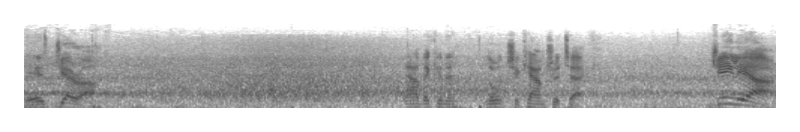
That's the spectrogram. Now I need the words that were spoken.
Here's Gerrard. Now they can uh, launch a counter-attack. Gilia.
